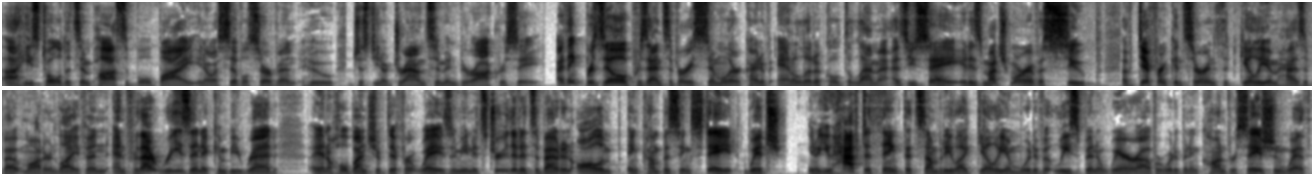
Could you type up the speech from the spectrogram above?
uh, he's told it's impossible by, you know, a civil servant who just you know drowns him in bureaucracy. I think Brazil presents a very similar kind of analytical dilemma. As you say, it is much more of a soup of different concerns that Gilliam has about modern life, and and for that reason, it can be read in a whole bunch of different ways. I mean, it's true that it's about an all encompassing state, which you know, you have to think that somebody like Gilliam would have at least been aware of or would have been in conversation with,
